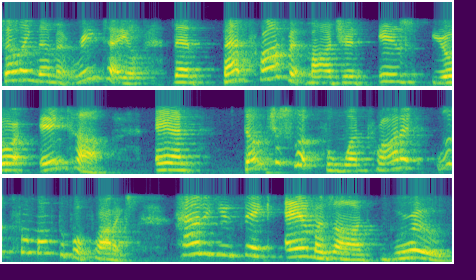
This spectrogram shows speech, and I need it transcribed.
selling them at retail, then that profit margin is your income. And don't just look for one product, look for multiple products. How do you think Amazon grew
